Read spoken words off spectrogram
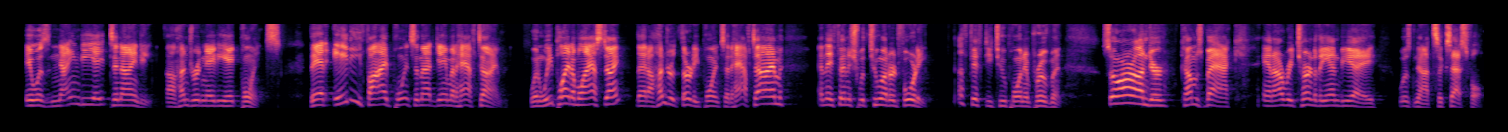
It was 98 to 90, 188 points. They had 85 points in that game at halftime. When we played them last night, they had 130 points at halftime, and they finished with 240, a 52 point improvement. So our under comes back, and our return to the NBA was not successful.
